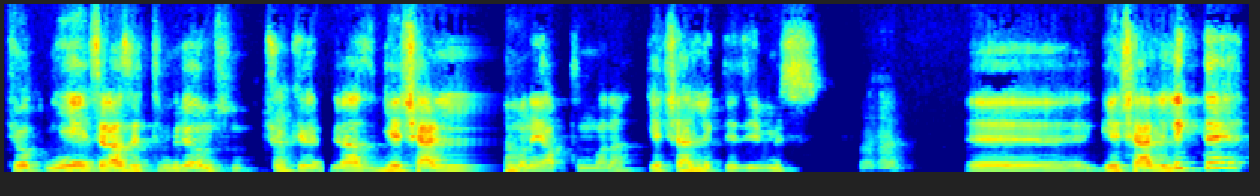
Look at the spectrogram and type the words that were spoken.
Çok niye itiraz ettim biliyor musun? Çünkü hı. biraz geçerli anlamını yaptın bana. Geçerlilik dediğimiz. Hı hı. Ee, geçerlilik de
